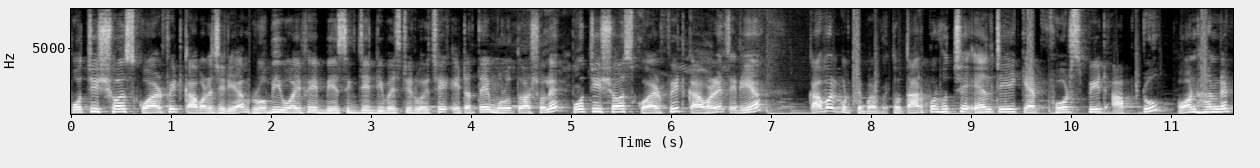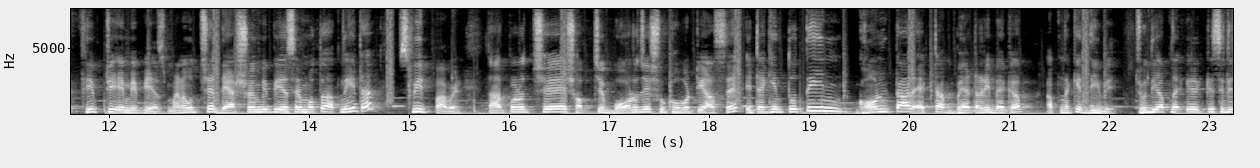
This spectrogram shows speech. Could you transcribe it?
পঁচিশশো square feet coverage area Robi wifi basic যে ডিভাইসটি রয়েছে, এটাতে মূলত আসলে পঁচিশশো square feet coverage area cover করতে পারবে। তো তারপর হচ্ছে LTE cat four speed up to one hundred fifty Mbps মানে হচ্ছে দেড়শো এমবিপিএস এর মতো আপনি এটা স্পিড পাবেন। তারপর হচ্ছে সবচেয়ে বড় যে সুখবরটি আছে, এটা কিন্তু তিন ঘণ্টার একটা ব্যাটারি ব্যাকআপ আপনাকে দিবে। যদি আপনার ইলেকট্রিসিটি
